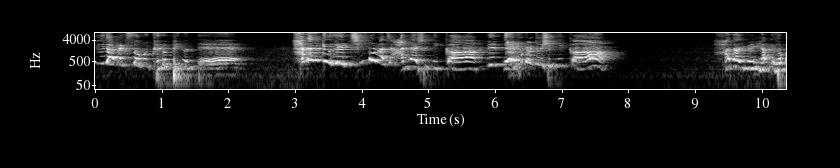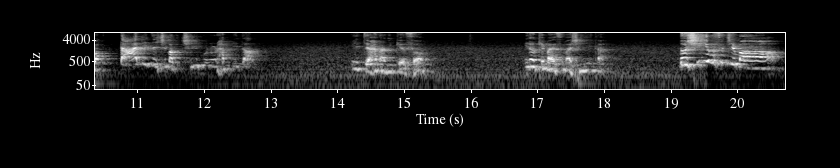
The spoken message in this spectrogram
유다 백성을 괴롭히는데 하나님께서 왜 징벌하지 아니하십니까? 왜 내버려 두십니까? 하나님을 향해서 막 따지듯이 막 질문을 합니다. 이때 하나님께서 이렇게 말씀하십니다. 너 신경 쓰지 마.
